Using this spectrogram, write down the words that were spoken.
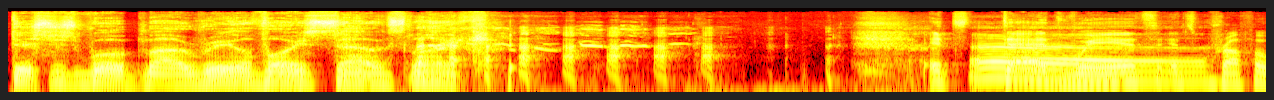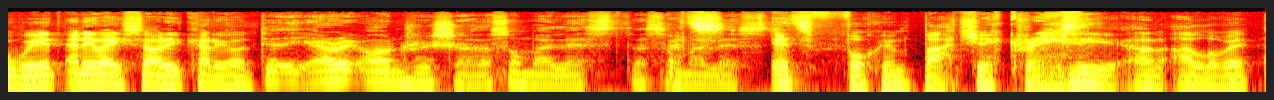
"This is what my real voice sounds like." it's dead weird. It's proper weird. Anyway, sorry, carry on. The Eric Andre show. That's on my list. That's on It's, my list. it's fucking batshit crazy, and I love it.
